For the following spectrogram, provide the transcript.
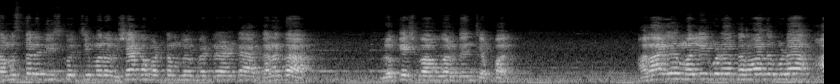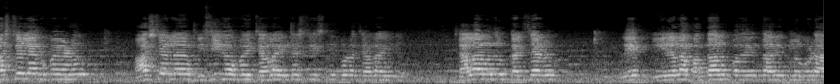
సంస్థను తీసుకొచ్చి మన విశాఖపట్నంలో పెట్టాడంటే ఆ ఘనత లోకేష్ బాబు గారిది అని చెప్పాలి. అలాగే మళ్ళీ కూడా తర్వాత కూడా ఆస్ట్రేలియాకు పోయాడు. ఆస్ట్రేలియా బిజీగా పోయి చాలా ఇండస్ట్రీస్ని కూడా చాలా చాలా మంది కలిశాడు. రేపు ఈ నెల పద్నాలుగు పదహైదు తారీఖులో కూడా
